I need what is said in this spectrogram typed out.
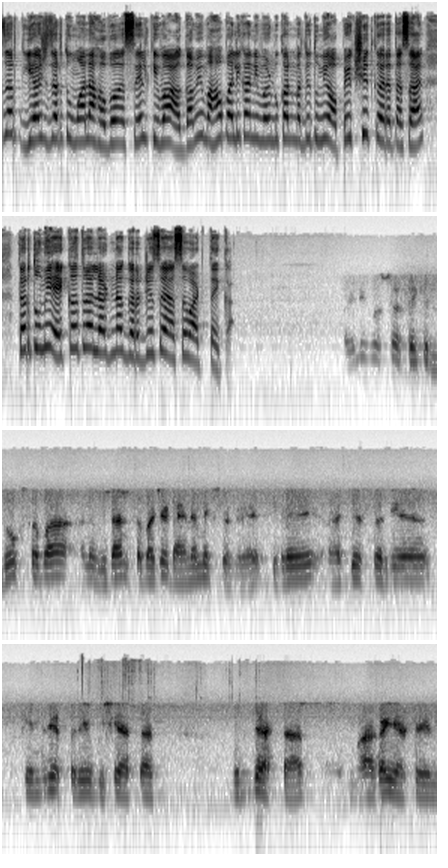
जर यश जर तुम्हाला हवं असेल किंवा आगामी महापालिका निवडणुकांमध्ये तुम्ही अपेक्षित करत असाल तर तुम्ही एकत्र लढणं गरजेचं आहे असं वाटतंय का पहिली गोष्ट असते की लोकसभा आणि विधानसभाचे डायनामिक्स वेगळे आहेत तिकडे राज्यस्तरीय केंद्रीय स्तरीय विषय असतात मुद्दे असतात महागाई असेल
